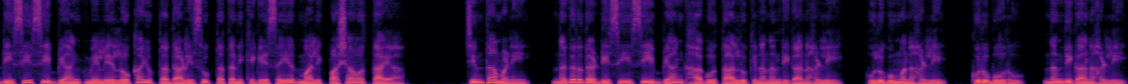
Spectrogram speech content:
ಡಿಸಿಸಿ ಬ್ಯಾಂಕ್ ಮೇಲೆ ಲೋಕಾಯುಕ್ತ ದಾಳಿ ಸೂಕ್ತ ತನಿಖೆಗೆ ಸೈಯದ್ ಮಾಲಿಕ್ ಪಾಷಾ ಒತ್ತಾಯ. ಚಿಂತಾಮಣಿ, ನಗರದ ಡಿಸಿಸಿ ಬ್ಯಾಂಕ್ ಹಾಗೂ ತಾಲ್ಲೂಕಿನ ನಂದಿಗಾನಹಳ್ಳಿ, ಹುಲುಗುಮ್ಮನಹಳ್ಳಿ, ಕುರುಬೂರು, ನಂದಿಗಾನಹಳ್ಳಿ,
